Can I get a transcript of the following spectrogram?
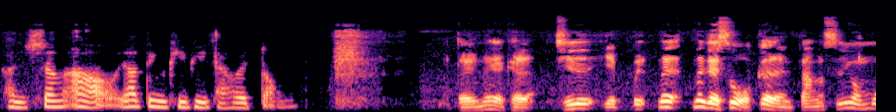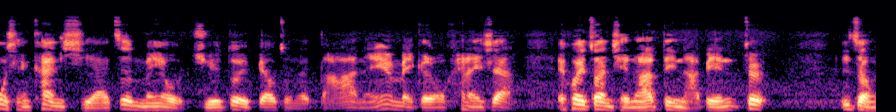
很深奥，要定 PP 才会懂。对，那个可能其实也不，那那个是我个人方式，因为我目前看起来这没有绝对标准的答案呢。因为每个人我看了一下，哎，会赚钱，然后定哪边，就一种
